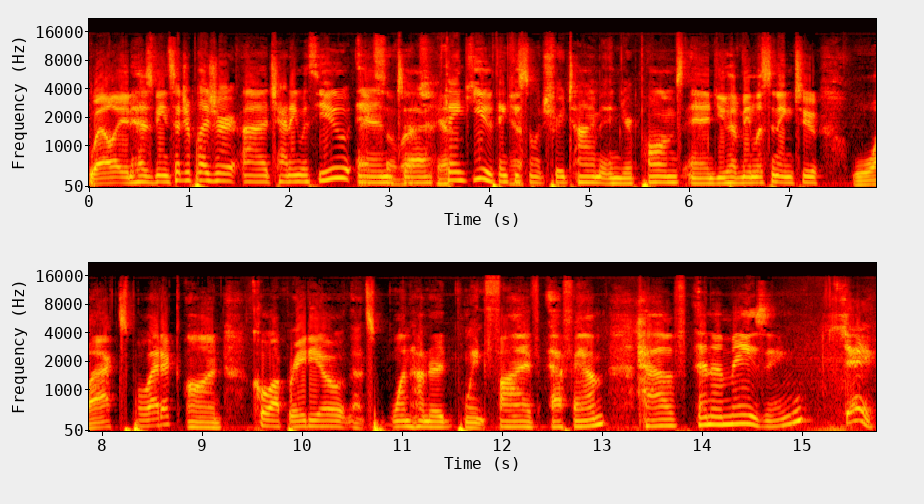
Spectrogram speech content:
Well, it has been such a pleasure uh, chatting with you, Thanks and so much. Uh, Yeah. thank you, thank you so much for your time and your poems. And you have been listening to Wax Poetic on Co-op Radio. That's 100.5 FM. Have an amazing day.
